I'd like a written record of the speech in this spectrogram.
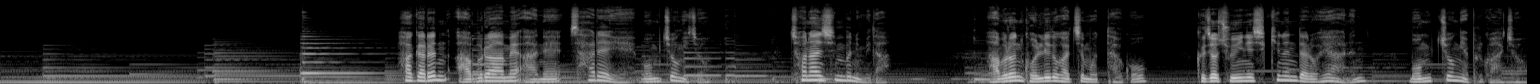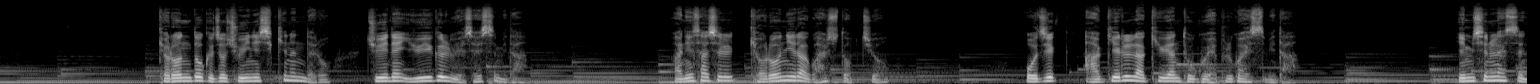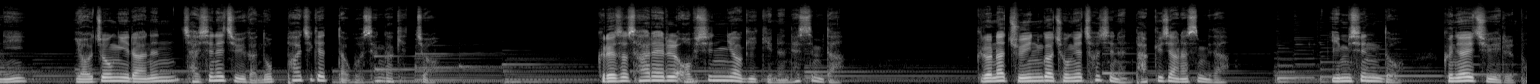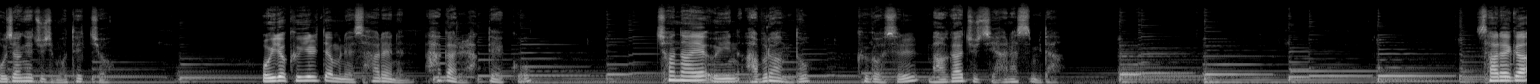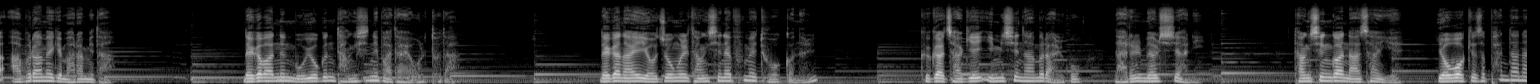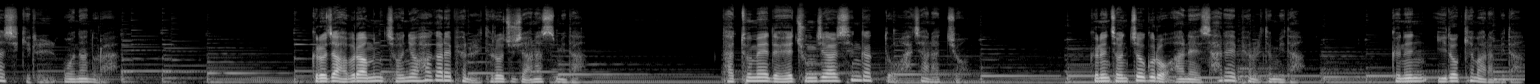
하갈은 아브라함의 아내 사레의 몸종이죠. 천한 신분입니다. 아무런 권리도 갖지 못하고 그저 주인이 시키는 대로 해야 하는 몸종에 불과하죠. 결혼도 그저 주인이 시키는 대로 주인의 유익을 위해서 했습니다. 아니 사실 결혼이라고 할 수도 없죠. 오직 아기를 낳기 위한 도구에 불과했습니다. 임신을 했으니 여종이라는 자신의 지위가 높아지겠다고 생각했죠. 그래서 사례를 업신여기기는 했습니다. 그러나 주인과 종의 처지는 바뀌지 않았습니다. 임신도 그녀의 지위를 보장해 주지 못했죠. 오히려 그 일 때문에 사례는 하가를 학대했고 천하의 의인 아브라함도 그것을 막아주지 않았습니다. 사례가 아브라함에게 말합니다. 내가 받는 모욕은 당신이 받아야 옳도다. 내가 나의 여종을 당신의 품에 두었거늘 그가 자기의 임신함을 알고 나를 멸시하니 당신과 나 사이에 여호와께서 판단하시기를 원하노라. 그러자 아브라함은 전혀 하갈의 편을 들어주지 않았습니다. 다툼에 대해 중재할 생각도 하지 않았죠. 그는 전적으로 아내 사례의 편을 듭니다. 그는 이렇게 말합니다.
